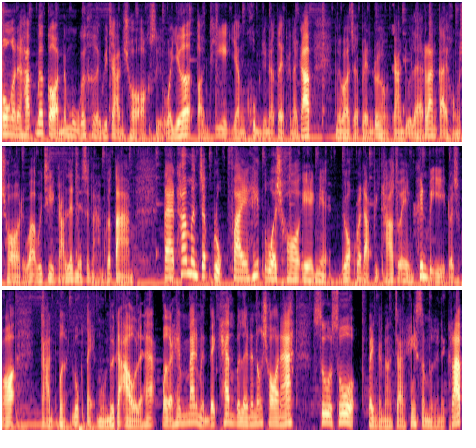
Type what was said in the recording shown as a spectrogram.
งงนะครับ เมื่อก่อนน้ำมูก็เคยวิจารณ์ชอออกสื่อว่าเยอะตอนที่ยังคุมยูไนเต็ดนะครับ ไม่ว่าจะเป็นเรื่องของการดูแลร่างกายของชอ หรือว่าวิธีการเล่นในสนามก็ตาม แต่ถ้ามันจะปลุกไฟให้ตัวชอเองเนี่ยยกระดับฝีเท้าตัวเองขึ้นไปอีก โดยเฉพาะการเปิดลูกเตะมุมด้วยก็เอาเลยฮะเปิดให้แม่นเหมือนเบคแคมไปเลยนะน้องชอนะ สู้ๆเป็นกำลังใจให้เสมอนะครับ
